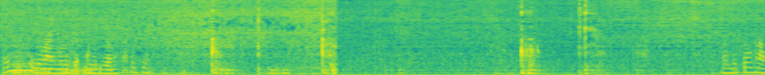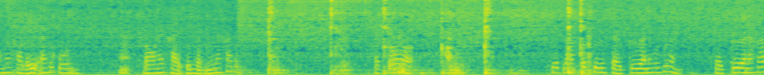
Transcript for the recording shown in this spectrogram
เฮ้ยทำไมมือจับมือเดียวนะคะเพื่อนๆ เราไม่ ต้องทำให้ไข่เละนะทุกคนนะรอให้ไข่เป็นแบบนี้นะคะแล้วก็เคล็ดลับก็คือใส่เกลือนะเพื่อนๆใส่เกลือนะคะ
